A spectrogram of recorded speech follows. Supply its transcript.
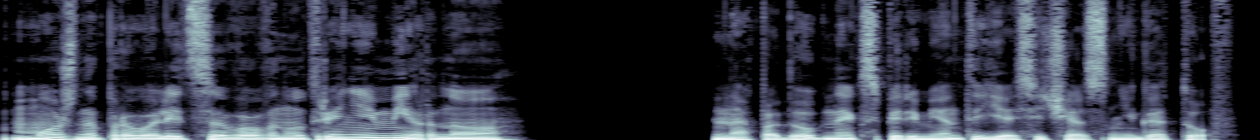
можно провалиться во внутренний мир, но... На подобные эксперименты я сейчас не готов.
